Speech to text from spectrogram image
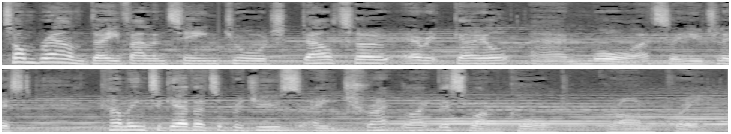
Tom Brown, Dave Valentine, George Dalto, Eric Gale, and more. That's a huge list. Coming together to produce a track like this one called Grand Prix.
